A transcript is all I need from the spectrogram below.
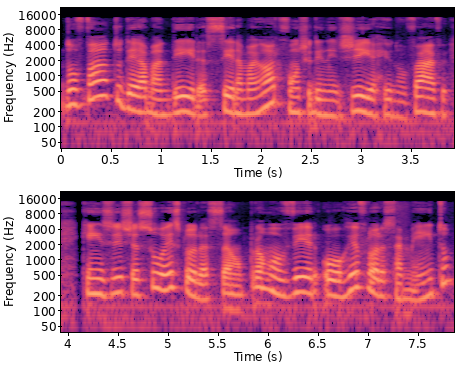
Do fato de a madeira ser a maior fonte de energia renovável que existe a sua exploração, promover o reflorestamento.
